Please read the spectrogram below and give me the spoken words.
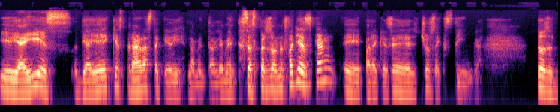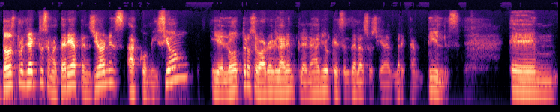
Y de ahí, es, de ahí hay que esperar hasta que, lamentablemente, estas personas fallezcan eh, para que ese derecho se extinga. Entonces, dos proyectos en materia de pensiones a comisión y el otro se va a arreglar en plenario, que es el de las sociedades mercantiles. Em,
